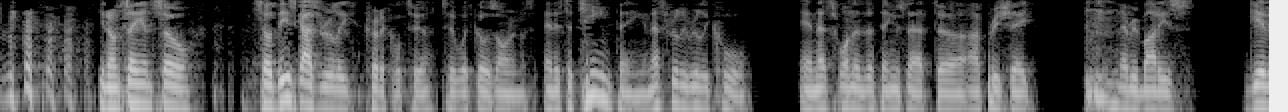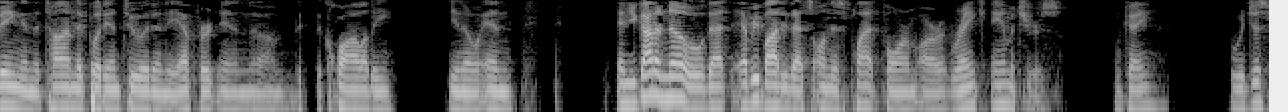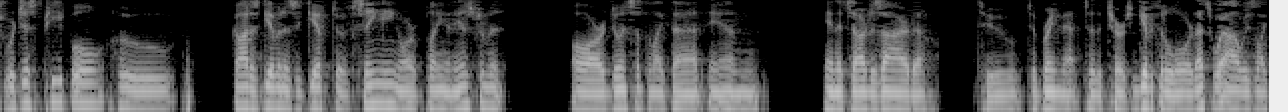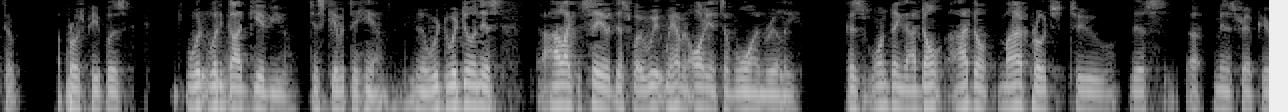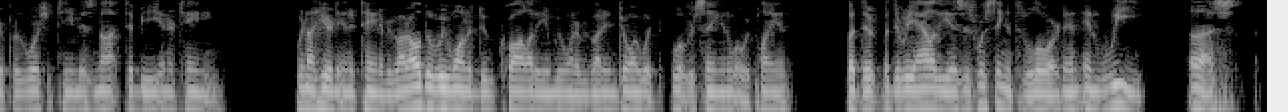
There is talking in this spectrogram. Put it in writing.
you know what I'm saying? So so these guys are really critical to to what goes on, and it's a team thing, and that's really really cool and that's one of the things that uh, I appreciate everybody's giving and the time they put into it and the effort and um, the, the quality, you know, and and you got to know that everybody that's on this platform are rank amateurs. Okay, we're just we're just people who God has given us a gift of singing or playing an instrument or doing something like that, and and it's our desire to to to bring that to the church and give it to the Lord. That's the way I always like to approach people is what, what did God give you? Just give it to Him. You know, we're we're doing this. I like to say it this way: we we have an audience of one, really. Because one thing I don't I don't my approach to this uh, ministry up here for the worship team is not to be entertaining. We're not here to entertain everybody, although we want to do quality and we want everybody to enjoy what what we're singing and what we're playing. But the but the reality is is we're singing to the Lord, and and we us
